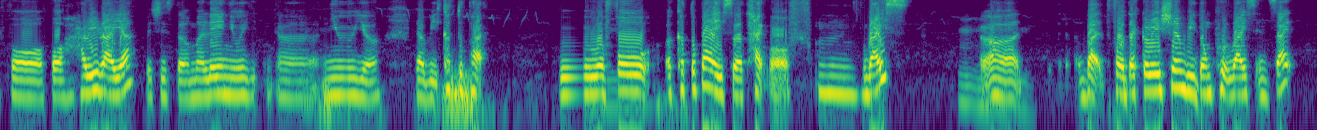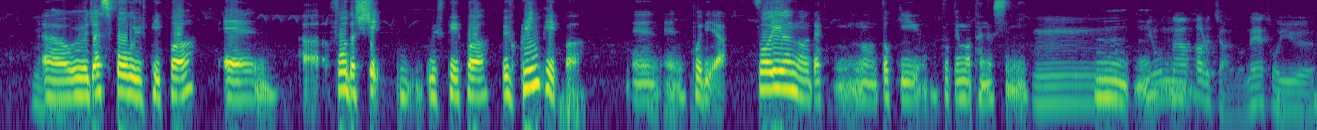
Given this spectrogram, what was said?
for for Hari Raya, which is the Malay New uh, New Year, that we ketupat. We will fold a ketupat is a type of um, rice, mm-hmm. uh, but for decoration we don't put rice inside. Mm-hmm. Uh, we will just fold with paper and uh, fold the shape with paper with green paper, and and put it up. そういうのでの時、とても楽しみ。うん、うん、いろんなカルチャーのね、そういう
